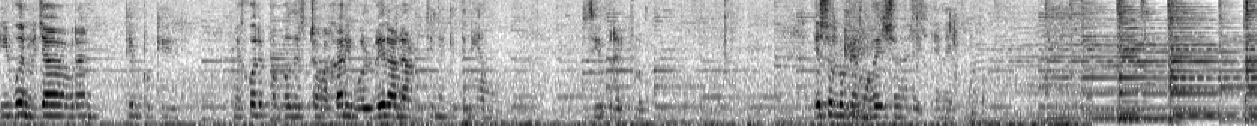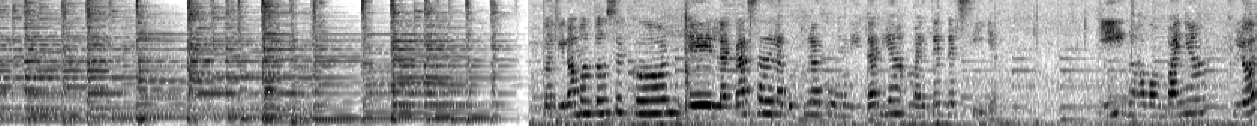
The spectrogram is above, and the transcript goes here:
y bueno, ya habrán tiempos que mejores para poder trabajar y volver a la rutina que teníamos siempre el club. Eso es lo que hemos hecho en el club. Continuamos entonces con eh, la Casa de la Cultura Comunitaria Maite Dercilla. Y nos acompaña Flor.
